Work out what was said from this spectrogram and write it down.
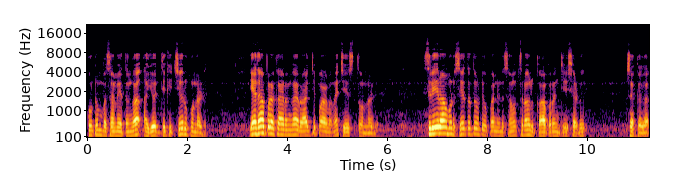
కుటుంబ సమేతంగా అయోధ్యకి చేరుకున్నాడు. యథాప్రకారంగా రాజ్యపాలన చేస్తున్నాడు. శ్రీరాముడు సీతతోటి పన్నెండు సంవత్సరాలు కాపురం చేశాడు చక్కగా.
